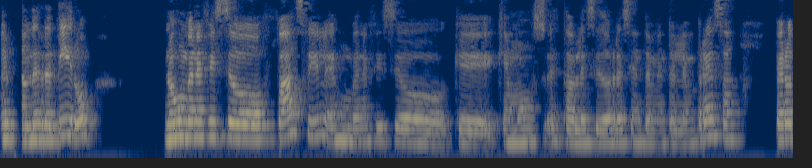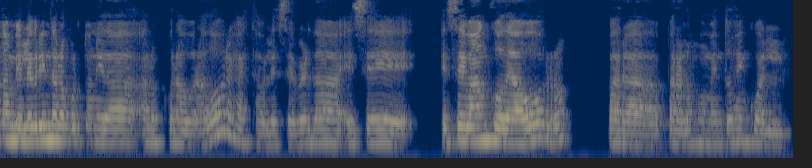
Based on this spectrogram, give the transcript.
El plan de retiro no es un beneficio fácil, es un beneficio que, que hemos establecido recientemente en la empresa, pero también le brinda la oportunidad a los colaboradores a establecer, ¿verdad?, ese, ese banco de ahorro para, para los momentos en cual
